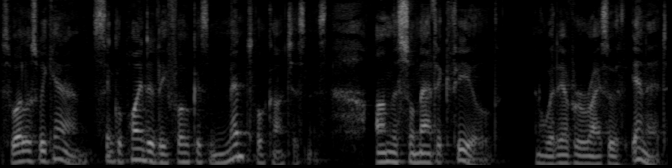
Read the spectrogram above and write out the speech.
as well as we can, single pointedly focus mental consciousness on the somatic field and whatever arises within it.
